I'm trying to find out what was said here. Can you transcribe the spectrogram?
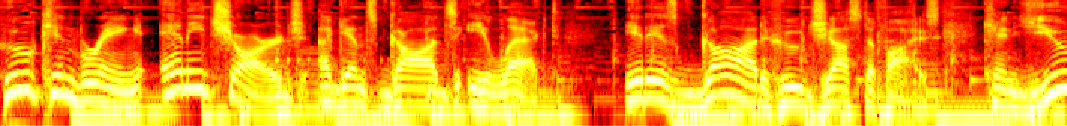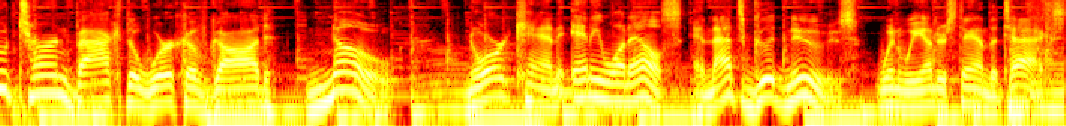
Who can bring any charge against God's elect? It is God who justifies. Can you turn back the work of God? No, nor can anyone else. And that's good news when we understand the text.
